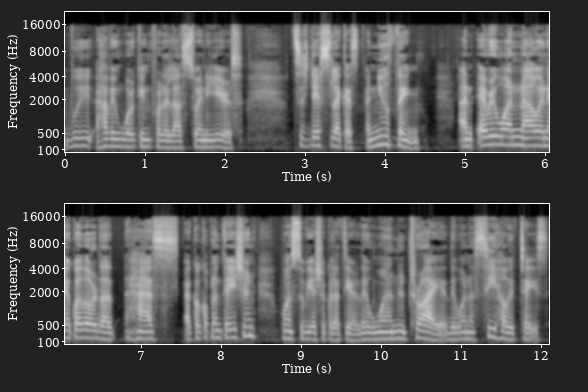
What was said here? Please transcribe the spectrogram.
we have been working for the last 20 years. So it's just like a, a new thing. And everyone now in Ecuador that has a cocoa plantation wants to be a chocolatier. They want to try it. They want to see how it tastes.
